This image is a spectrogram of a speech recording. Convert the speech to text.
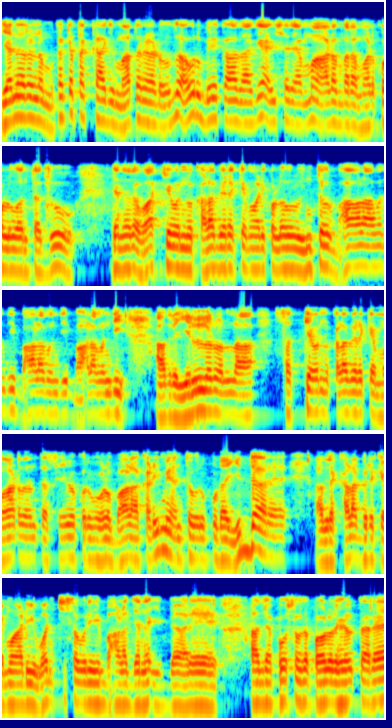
ಜನರನ್ನು ಮುಖಕ್ಕೆ ತಕ್ಕಾಗಿ ಮಾತನಾಡುವುದು, ಅವರು ಬೇಕಾದಾಗೆ ಐಶ್ವರ್ಯಮ್ಮ ಆಡಂಬರ ಮಾಡಿಕೊಳ್ಳುವಂಥದ್ದು. ಜನರ ವಾಕ್ಯವನ್ನು ಕಳಬೆರಕೆ ಮಾಡಿಕೊಳ್ಳುವವರು ಇಂಥವ್ರು ಬಹಳ ಮಂದಿ ಬಹಳ ಮಂದಿ ಬಹಳ ಮಂದಿ. ಆದರೆ ಎಲ್ಲರೂ ಅಲ್ಲ, ಸತ್ಯವನ್ನು ಕಳಬೆರಕೆ ಮಾಡದಂಥ ಸೇವಕರುಗಳು ಬಹಳ ಕಡಿಮೆ ಅಂಥವರು ಕೂಡ ಇದ್ದಾರೆ. ಆದರೆ ಕಳಬೆರಕೆ ಮಾಡಿ ವಂಚಿಸೋರೇ ಬಹಳ ಜನ ಇದ್ದಾರೆ. ಆದರೆ ಕೋಸಲದ ಪೌಲರು ಹೇಳ್ತಾರೆ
